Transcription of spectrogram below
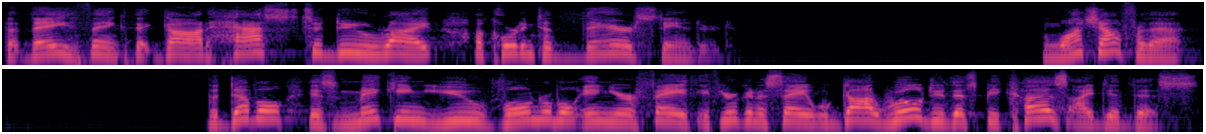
that they think that God has to do right according to their standard. And watch out for that. The devil is making you vulnerable in your faith if you're going to say, Well, God will do this because I did this.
